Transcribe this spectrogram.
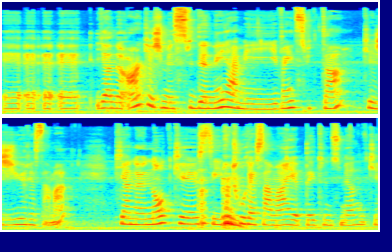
Il y en a un que je me suis donné à mes 28 ans, que j'ai eu récemment. Puis il y en a un autre que c'est tout récemment, il y a peut-être une semaine que.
